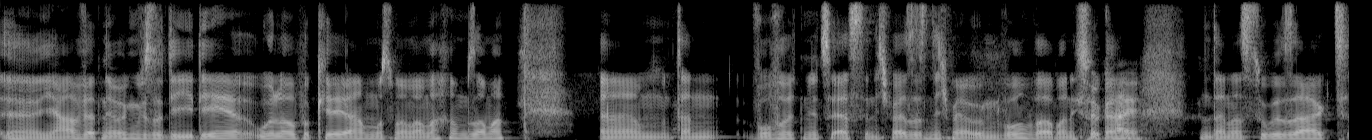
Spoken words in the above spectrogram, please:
äh, ja, wir hatten ja irgendwie so die Idee, Urlaub, okay, ja, muss man mal machen im Sommer. Ähm, und dann, wo wollten wir zuerst hin? Ich weiß es nicht mehr, irgendwo, war aber nicht so geil. Und dann hast du gesagt,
